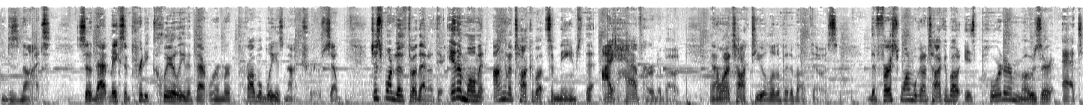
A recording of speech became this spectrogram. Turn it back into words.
he does not. So that makes it pretty clearly that that rumor probably is not true. So just wanted to throw that out there. In a moment, I'm going to talk about some names that I have heard about, and I want to talk to you a little bit about those. The first one we're going to talk about is Porter Moser at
